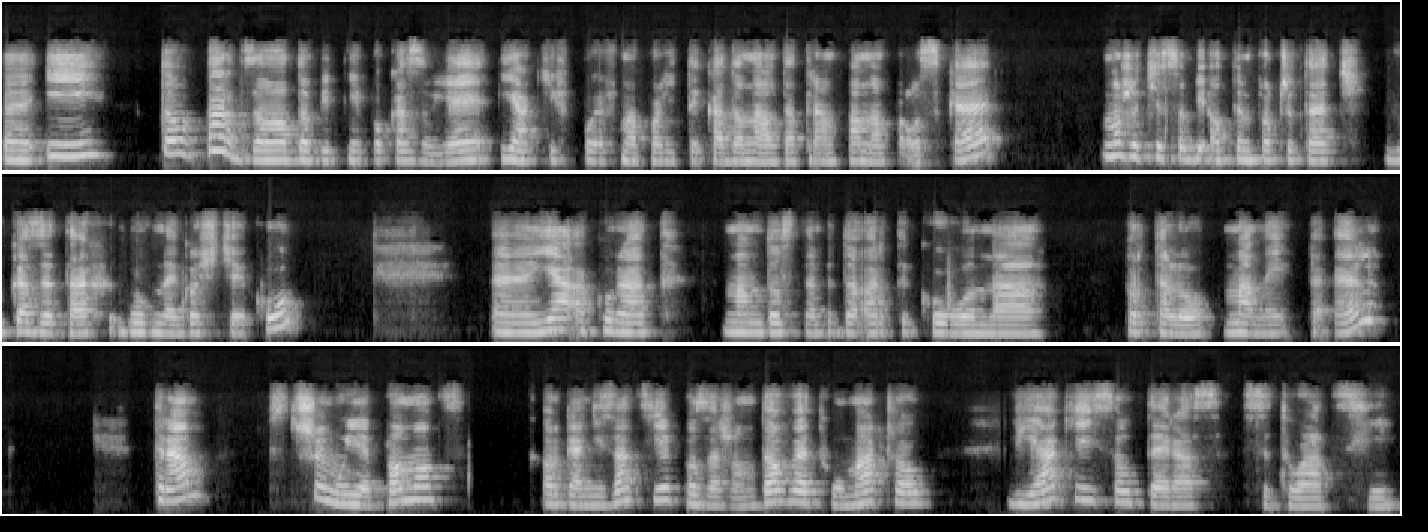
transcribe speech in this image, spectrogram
e, i to bardzo dobitnie pokazuje, jaki wpływ ma polityka Donalda Trumpa na Polskę. Możecie sobie o tym poczytać w gazetach głównego ścieku. E, ja akurat mam dostęp do artykułu na portalu money.pl. Trump wstrzymuje pomoc. Organizacje pozarządowe tłumaczą, w jakiej są teraz sytuacji.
